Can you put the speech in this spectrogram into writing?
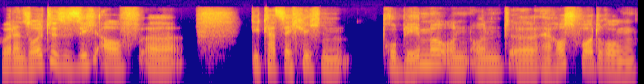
Aber dann sollte sie sich auf äh, die tatsächlichen Probleme und, und äh, Herausforderungen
